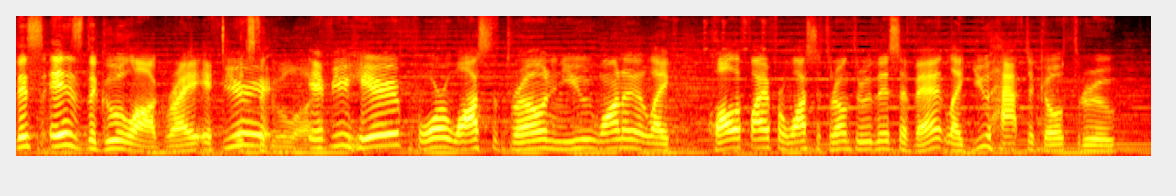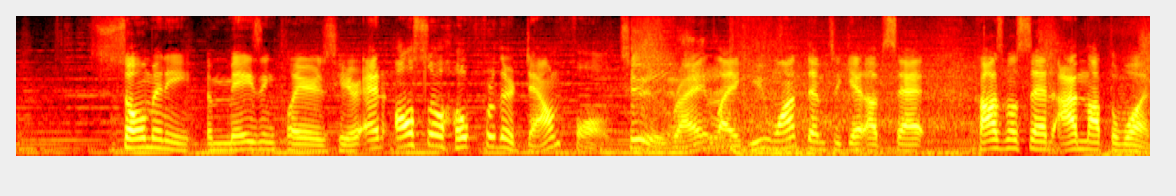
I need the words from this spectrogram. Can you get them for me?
this is the gulag, right? If you're It's the gulag. if you're here for Watch the Throne and you want to like qualify for Watch the Throne through this event, like you have to go through so many amazing players here and also hope for their downfall too, right? Like you want them to get upset. Cosmos said, "I'm not the one.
